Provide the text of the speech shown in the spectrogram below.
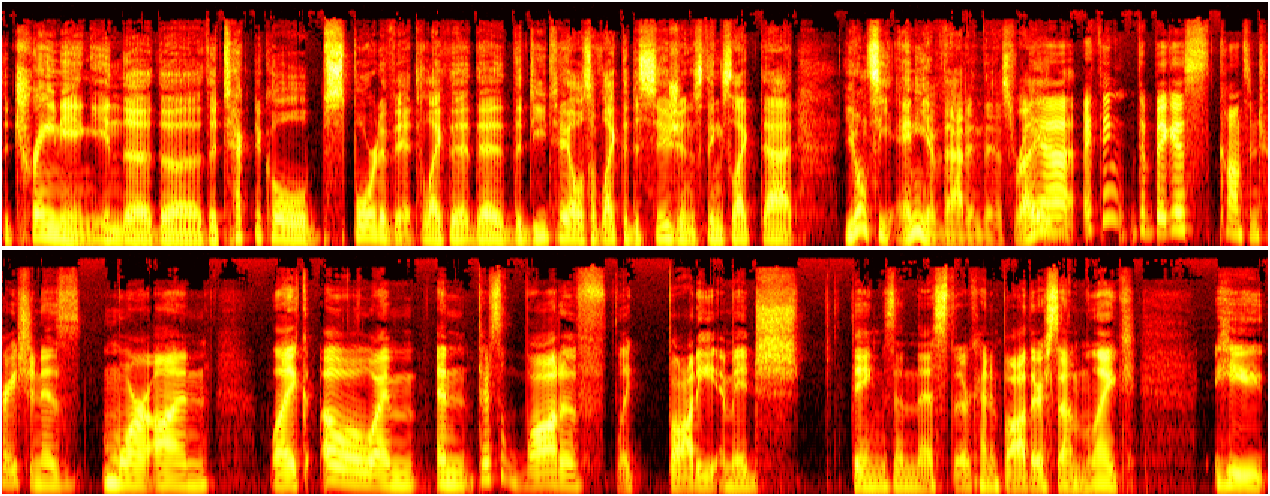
the training, in the the the technical sport of it, like the the the details of like the decisions, things like that. You don't see any of that in this, right? Yeah, I think the biggest concentration is more on like, oh, I'm and there's a lot of like body image things in this that are kind of bothersome. Like he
